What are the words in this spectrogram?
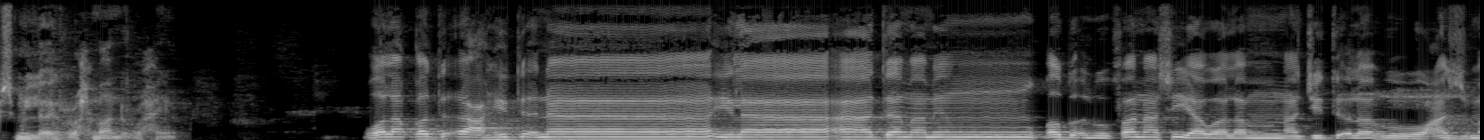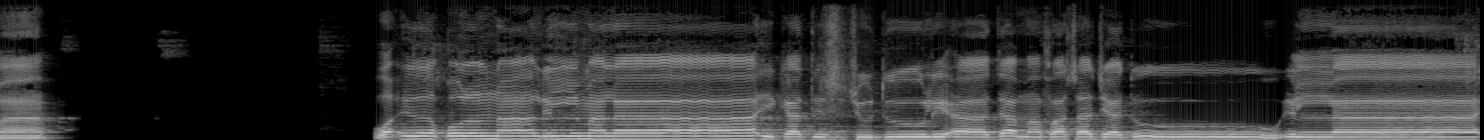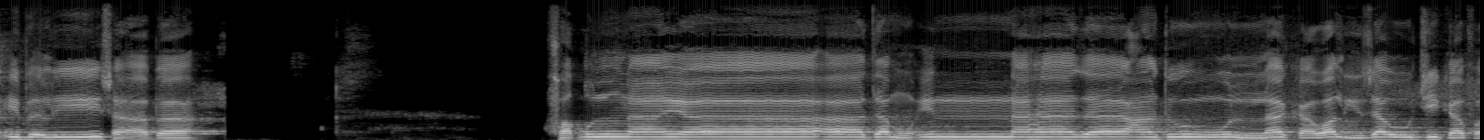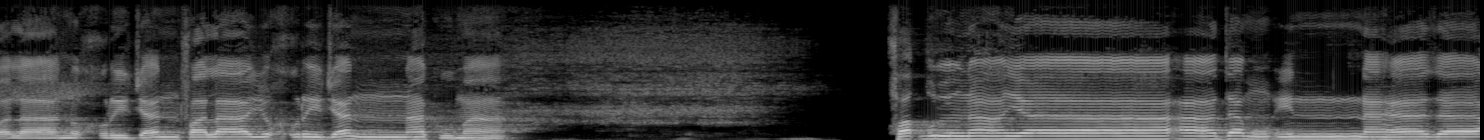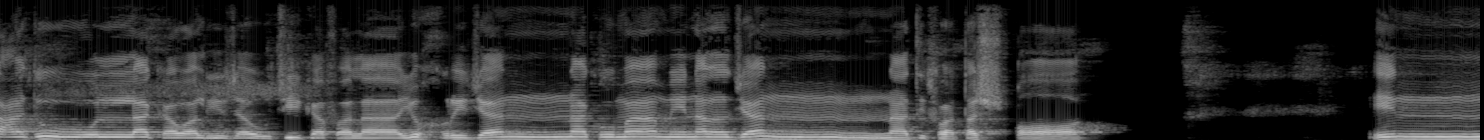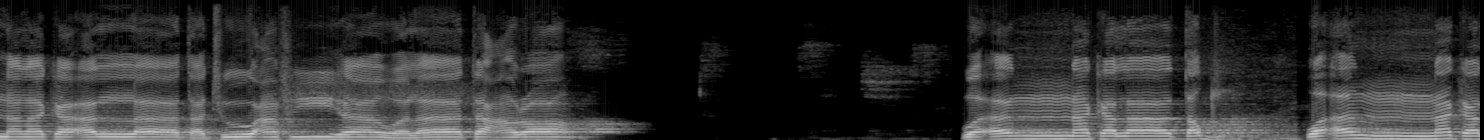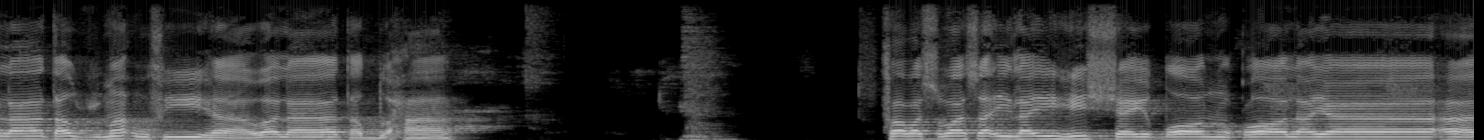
Bismillahirrahmanirrahim. ولقد أعهدنا إلى آدم من قبل فنسي ولم نجد له عزما وإذ قلنا للملائكة اسجدوا لآدم فسجدوا إلا إبليس أبى. فقلنا يا آدم إن هذا عدو لك ولزوجك فلا نخرجن فلا يخرجنكما. فقلنا يا آدم إن هذا عدو لك ولزوجك فلا يخرجنكما من الجنة فتشقى. إن لك ألا تجوع فيها ولا تعرى. وأنك لا تض وأنك لا تظمأ فيها ولا تضحى. فوسوس إليه الشيطان قال يا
